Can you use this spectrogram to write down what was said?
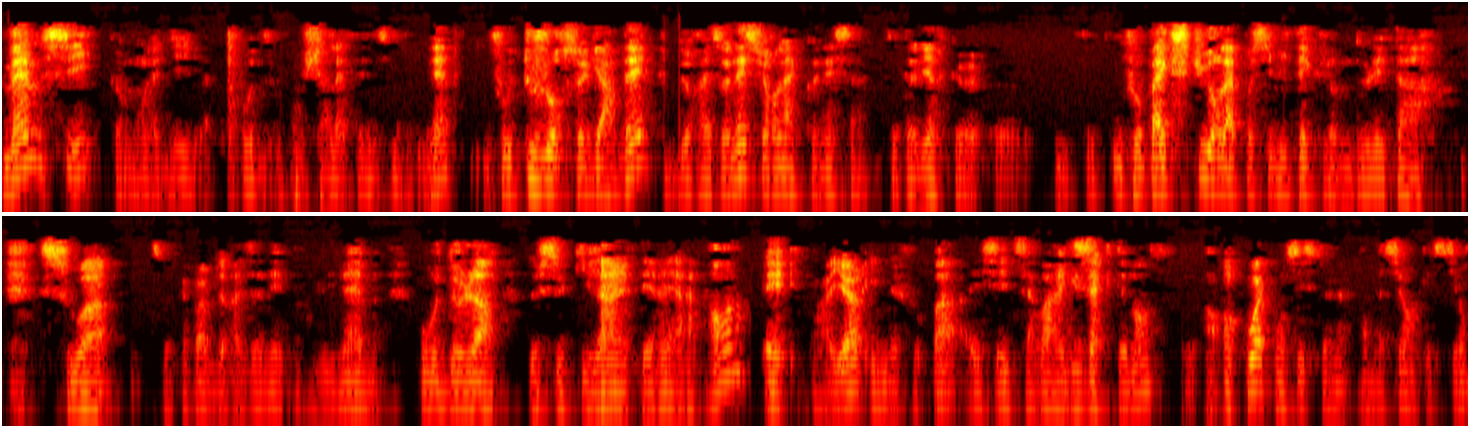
même si, comme on l'a dit à propos charlatanisme ordinaire, il faut toujours se garder de raisonner sur l'inconnaissable. C'est-à-dire que euh, il ne faut pas exclure la possibilité que l'homme de l'État soit, capable de raisonner par lui-même au-delà de ce qu'il a intérêt à apprendre, et par ailleurs, il ne faut pas essayer de savoir exactement en, quoi consiste l'information en question?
